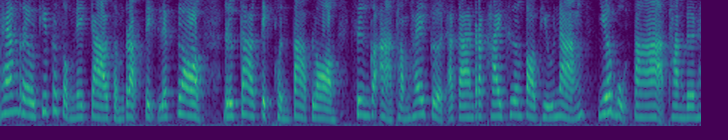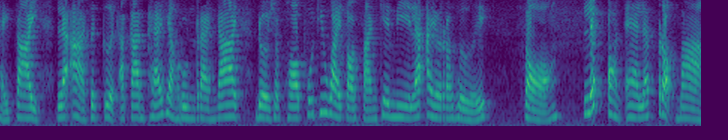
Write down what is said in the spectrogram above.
แห้งเร็วที่ผสมในกาวสำหรับติดเล็บปลอม หรือกาวติดขนตาปลอม ซึ่งก็อาจทำให้เกิดอาการระคายเคืองต่อผิวหนัง เยื่อบุตา ทางเดินหายใจ และอาจจะเกิดอาการแพ้อย่างรุนแรงได้ โดยเฉพาะผู้ที่ไวต่อสารเคมีและไอระเหย 2. เล็บอ่อนแอและเปราะบาง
